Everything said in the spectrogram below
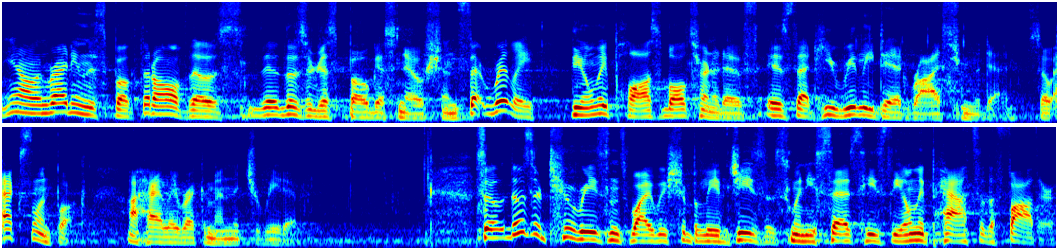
you know, in writing this book, that all of those, those are just bogus notions, that really the only plausible alternative is that he really did rise from the dead. So, excellent book. I highly recommend that you read it. So, those are two reasons why we should believe Jesus when he says he's the only path to the Father.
